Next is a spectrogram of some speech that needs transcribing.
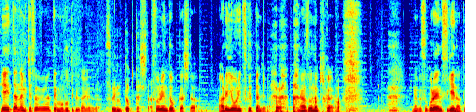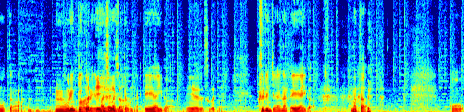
平坦な道はスーって戻ってくるだけだから。それに特化した。それに特化した。あれ用に作ったんじゃない？謎の機械 なんかそこら辺すげえなと思ったな。うん。オリンピックあ俺まちまち AI 見たことない。AI が。AI がすごいね。来るんじゃない？なんか AI が。また こ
